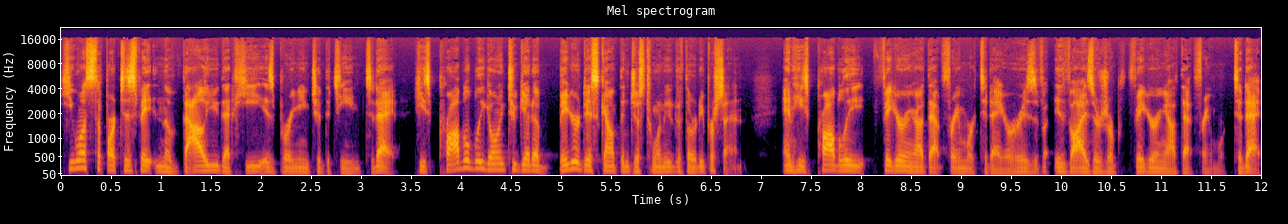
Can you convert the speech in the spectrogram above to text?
He wants to participate in the value that he is bringing to the team today. He's probably going to get a bigger discount than just 20 to 30%. And he's probably figuring out that framework today, or his advisors are figuring out that framework today.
